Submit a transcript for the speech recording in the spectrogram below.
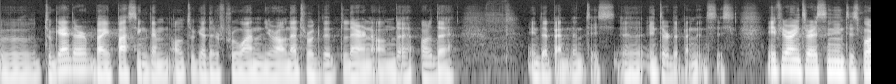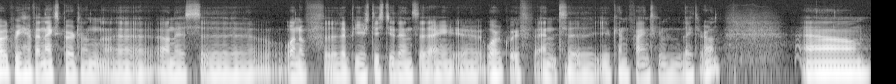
uh, together by passing them all together through one neural network that learn on the or the independencies, uh, interdependencies. If you're interested in this work, we have an expert on uh, on this, uh, one of the PhD students that I uh, work with, and uh, you can find him later on. Um,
